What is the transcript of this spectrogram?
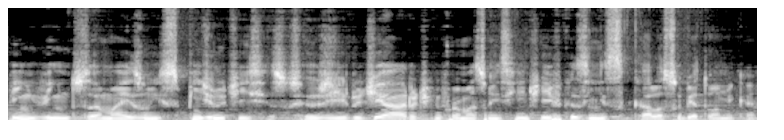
bem-vindos a mais um Spin de Notícias, o seu giro diário de informações científicas em escala subatômica.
